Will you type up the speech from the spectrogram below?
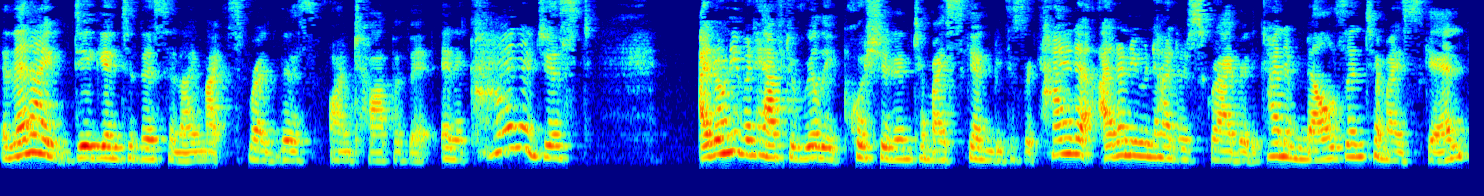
and then I dig into this and I might spread this on top of it and it kind of just I don't even have to really push it into my skin because it kind of, I don't even know how to describe it. It kind of melds into my skin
